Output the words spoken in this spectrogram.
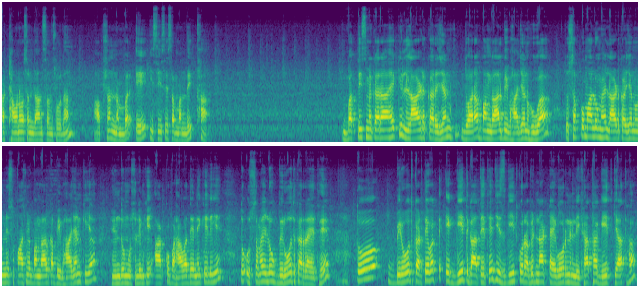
अट्ठावनवा संविधान संशोधन, ऑप्शन नंबर ए, इसी से संबंधित था। बत्तीस में कह रहा है कि लॉर्ड कर्जन द्वारा बंगाल विभाजन हुआ। तो सबको मालूम है, लॉर्ड कर्जन 1905 में बंगाल का विभाजन किया हिंदू मुस्लिम की आग को बढ़ावा देने के लिए। तो उस समय लोग विरोध कर रहे थे। तो विरोध करते वक्त एक गीत गाते थे, जिस गीत को रविन्द्रनाथ टैगोर ने लिखा था। गीत क्या था?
